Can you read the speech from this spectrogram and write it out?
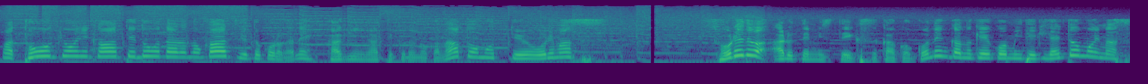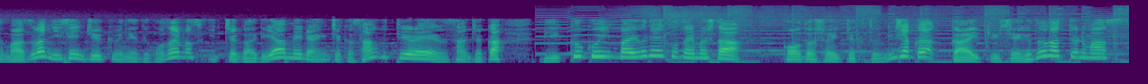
まあ、東京に変わってどうなるのかというところがね、鍵になってくるのかなと思っております。それではアルテミステークス過去5年間の傾向を見ていきたいと思います。まずは2019年でございます。1着はリアメリア、2着はサンクティラエル、3着はビッグクイーンバイオでございました。今年は1着と2着は外級仕上げとなっております。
